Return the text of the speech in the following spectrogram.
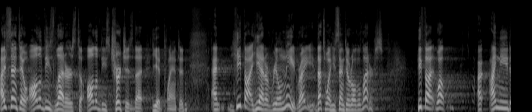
I sent out all of these letters to all of these churches that he had planted, and he thought he had a real need, right? That's why he sent out all the letters. He thought, well, I, I need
